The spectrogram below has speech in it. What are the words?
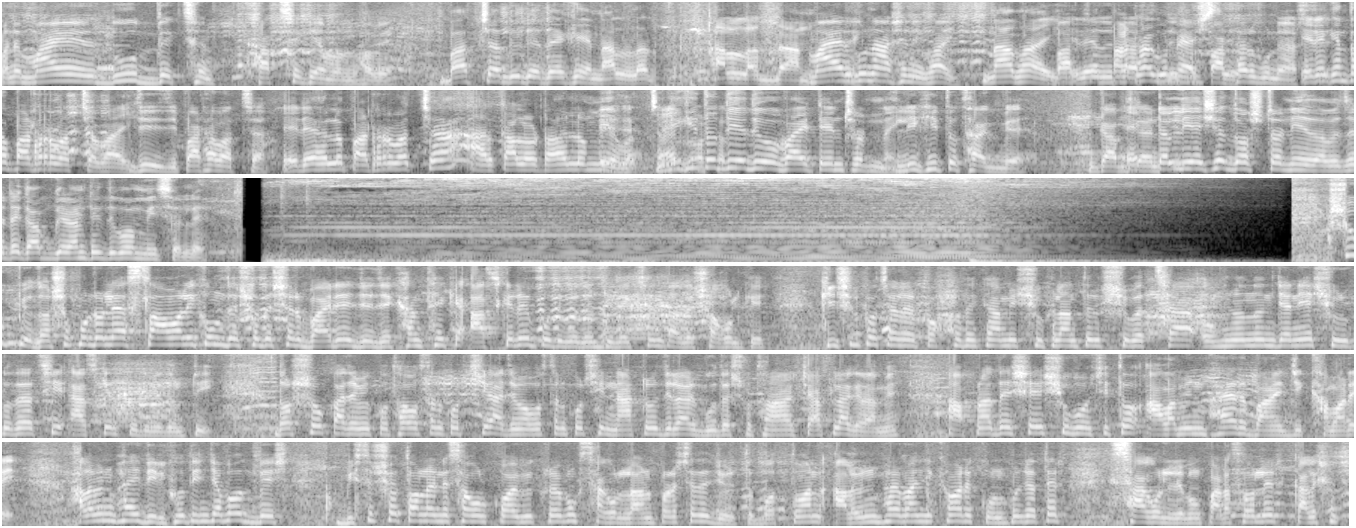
মানে মায়ের দুধ দেখছেন খাচ্ছে কেমন ভাবে? বাচ্চা দুইটা দেখেন আল্লাহর আল্লাহর দান। মায়ের গুণে আসেনি ভাই? না ভাই এটা পাঠা গুনে আসছে পাঠার গুণে আসছে। এটা কিন্তু পাঠার বাচ্চা ভাই। জি জি পাঠা বাচ্চা। এটা হলো পাঠার বাচ্চা আর কালোটা হলো মেয়ে বাচ্চা। লিখিত দিয়ে দিব ভাই টেনশন নাই। লিখিত থাকবে। গাব গ্যারান্টি একটা নিয়ে এসে দশটা নিয়ে যাবে যেটা গাব গ্যারান্টি দিব মিস হলে। সুপ্রিয় দর্শক মন্ডলী আসসালামু আলাইকুম। দেশ দেশের বাইরে যে যেখান থেকে আজকের এই প্রতিবেদনটি দেখছেন, তাদের সকলকে কৃষির প্রচারের পক্ষ থেকে আমি সুখেল আন্তরিক শুভেচ্ছা, অভিনন্দন জানিয়ে শুরু করতে যাচ্ছি আজকের প্রতিবেদনটি। দর্শক, আজ আমি কোথাও অবস্থান করছি? আজ আমি অবস্থান করছি নাটোর জেলার গুদাসু থানার চাপলা গ্রামে। আপনাদের সেই সুপরিচিত আলামিন ভাইয়ের বাণিজ্যিক খামারে। আলামিন ভাই দীর্ঘদিন যাবৎ বেশ বিশেষত অনলাইনে ছাগল ক্রয় বিক্রয় এবং ছাগল লালন পালনের সাথে জড়িত। বর্তমান আলামিন ভাইয়ের বাণিজ্যিক খামারে কোন কোন জাতের ছাগলের এবং পাড়া ছাগলের কালেকশন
